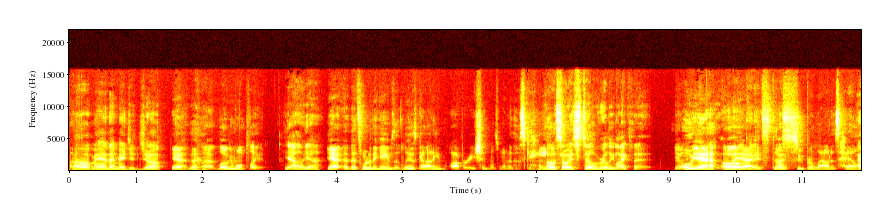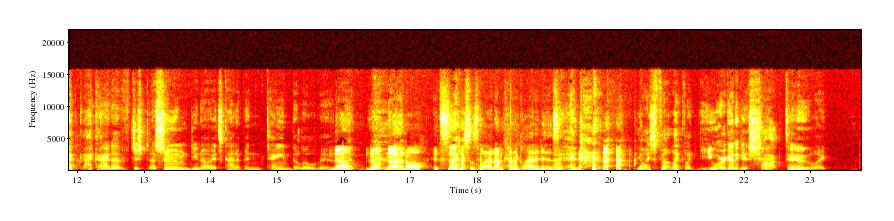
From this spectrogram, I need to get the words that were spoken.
oh man, that made you jump. Yeah, uh, Logan won't play it. Yeah, oh yeah. Yeah, that's one of the games that Liz got him. Operation was one of those games. Oh, so it's still really like that. oh yeah, oh, Oh, yeah. okay. It's still I- super loud as hell. I, I kind of just assumed, you know, it's kind of been tamed a little bit. no, no, not at all. It's still just as loud. and I'm kind of glad it is. I mean, and you always felt like like you were gonna get shocked too. Like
